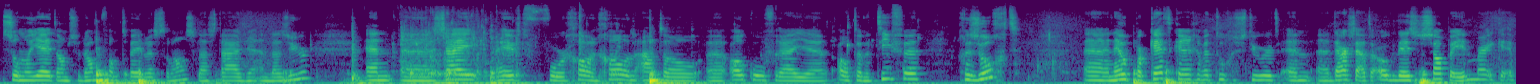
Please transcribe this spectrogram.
sommelier uit Amsterdam van twee restaurants, La Stage en Lazuur. En eh, zij heeft voor Gal en Gal een aantal eh, alcoholvrije alternatieven gezocht. Eh, een heel pakket kregen we toegestuurd en eh, daar zaten ook deze sappen in. Maar ik heb,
